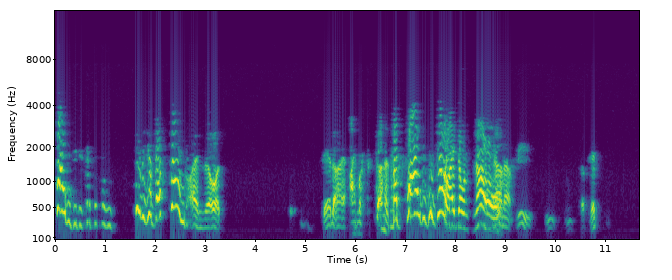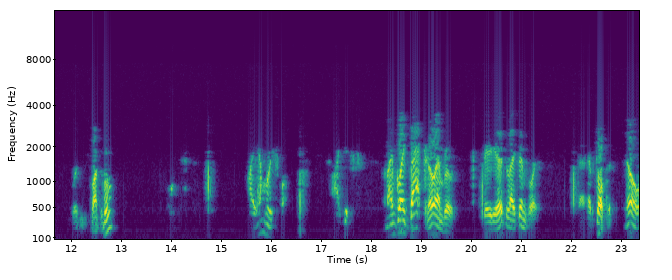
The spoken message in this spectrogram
But why did you do such a thing? He was your best friend. I know it. Dead, I, I must have done it. But why did you do it? I don't know. Now, now, please. please, please, Upset. Wasn't responsible. I am responsible. I did it. And I'm going back. No, Ambrose. Stay here till I send for you. Uh, have a talk with him. No.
